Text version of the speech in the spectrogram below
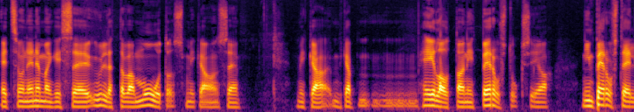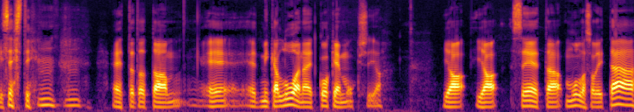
että se on enemmänkin se yllättävä muutos, mikä on se, mikä, mikä heilauttaa niitä perustuksia – niin perusteellisesti, mm, mm. että tota, et, et mikä luo näitä kokemuksia. Ja, ja se, että mulla se oli tämä,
